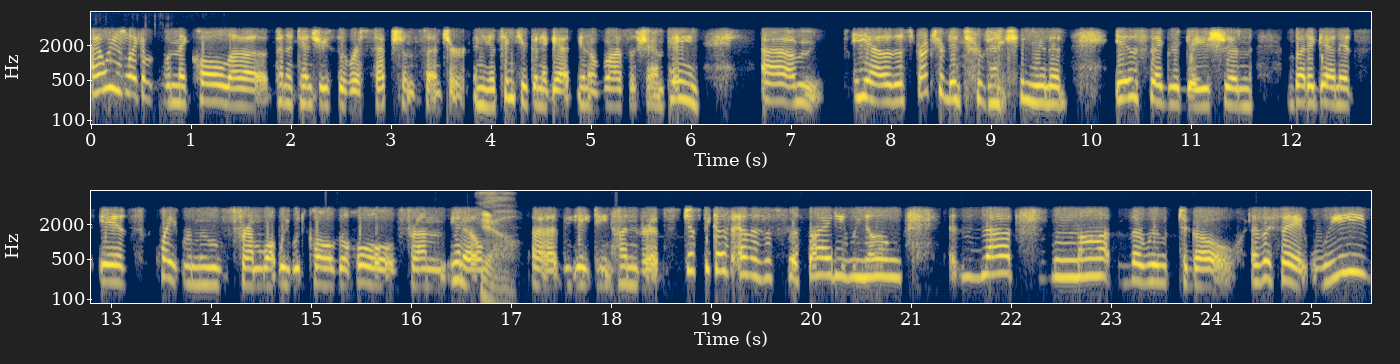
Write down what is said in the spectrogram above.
I always like when they call uh, penitentiaries the reception center, and you think you're going to get, you know, a glass of champagne. Um, yeah, the Structured Intervention Unit is segregation but again, it's it's quite removed from what we would call the hole from you know yeah. uh, the 1800s. Just because as a society we know that's not the route to go. As I say, we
